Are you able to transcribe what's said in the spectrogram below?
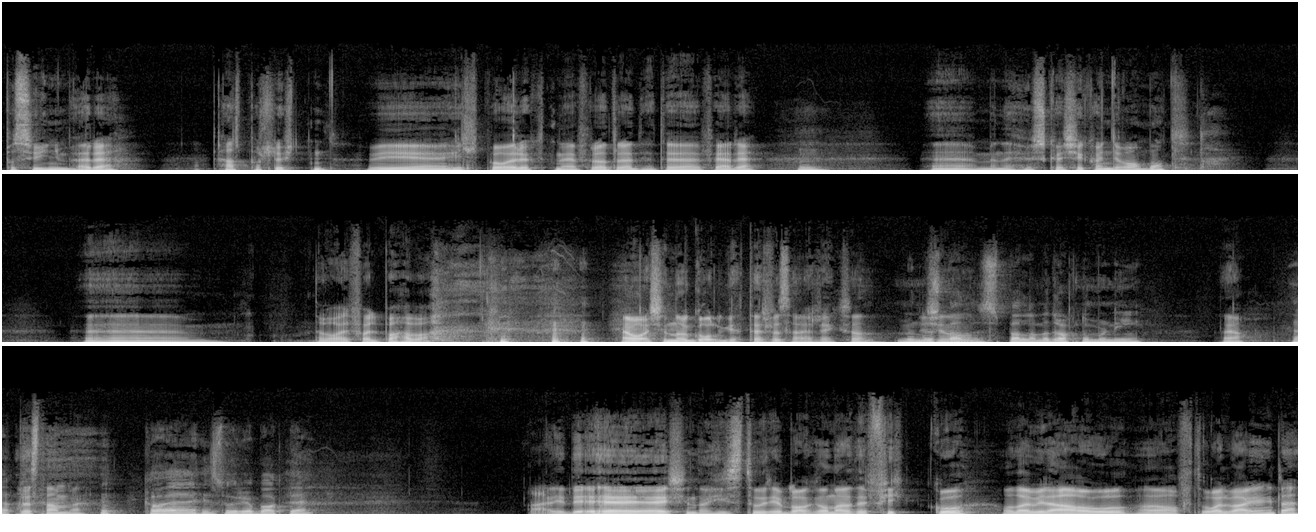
på Sunnmøre. helt på slutten. Vi holdt på å røkte ned fra tredje til fjerde. Mm. Eh, men jeg husker ikke hvem det var mot. Eh, det var i hvert fall på heva. jeg var ikke noe goalgetter, for å si det slik. Men du spiller, spiller med drakt nummer ni. Det stemmer. Hva er historien bak det? Nei, det er ikke noe historie bak annet enn at jeg fikk henne. Og da ville jeg ha henne. Hatt henne all vei, egentlig.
